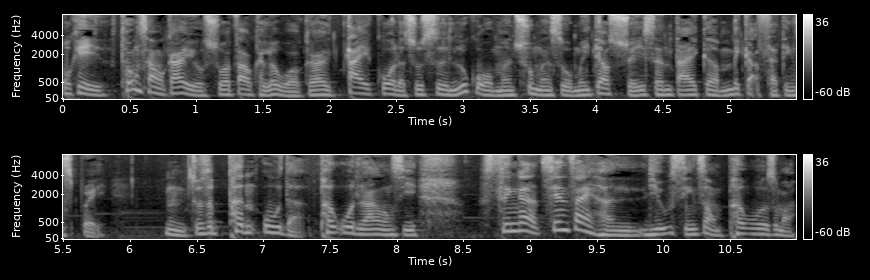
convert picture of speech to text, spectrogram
？OK，通常。像我刚才有说到，可能我刚才带过的，就是如果我们出门时，我们一定要随身带一个 makeup setting spray，嗯，就是喷雾的，喷雾的那东西。现在现在很流行这种喷雾，什么？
